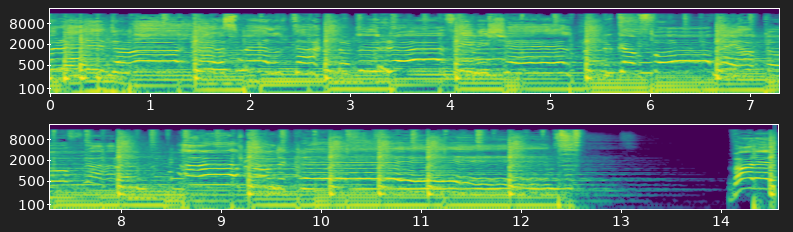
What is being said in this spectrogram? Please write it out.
För än idag kan jag smälta när du rör vid min själ. Du kan få mig att offra allt om det krävs. Var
